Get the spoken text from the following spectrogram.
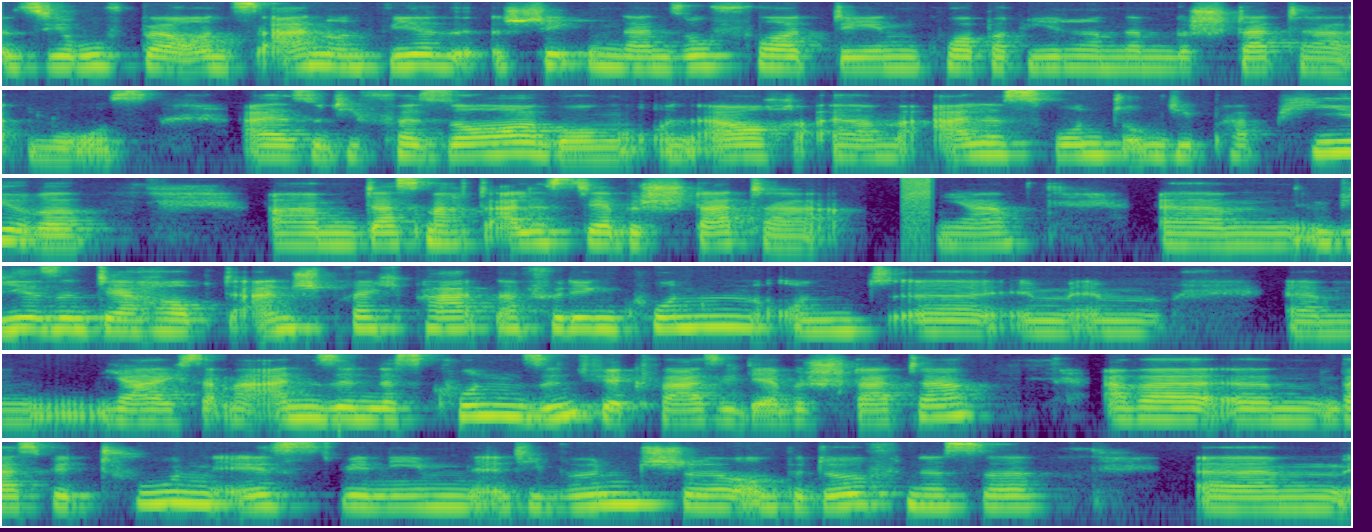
sie ruft bei uns an und wir schicken dann sofort den kooperierenden Bestatter los. Also die Versorgung und auch ähm, alles rund um die Papiere, ähm, das macht alles der Bestatter. Ja, ähm, wir sind der Hauptansprechpartner für den Kunden und äh, im, im ähm, ja, ich sag mal, Ansinnen des Kunden sind wir quasi der Bestatter. Aber ähm, was wir tun ist, wir nehmen die Wünsche und Bedürfnisse ähm,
